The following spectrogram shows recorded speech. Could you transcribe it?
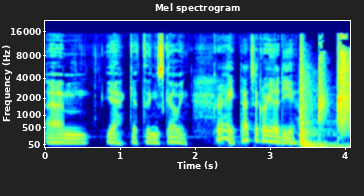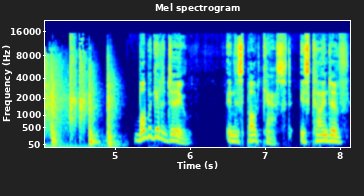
Um, yeah, get things going. Great, that's a great idea. What we're going to do in this podcast is kind of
